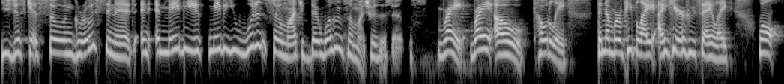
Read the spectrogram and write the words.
you just get so engrossed in it. And and maybe maybe you wouldn't so much if there wasn't so much resistance. Right, right. Oh, totally. The number of people I, I hear who say, like, well,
